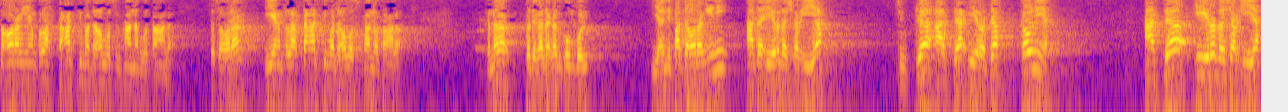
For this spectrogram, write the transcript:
seorang yang telah taat kepada Allah Subhanahu wa taala. Seseorang yang telah taat kepada Allah Subhanahu wa taala. Kenapa pada katakan kumpul? Ya, ini pada orang ini ada iradah syariah juga ada iradah kauniyah. Ada iradah syariah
